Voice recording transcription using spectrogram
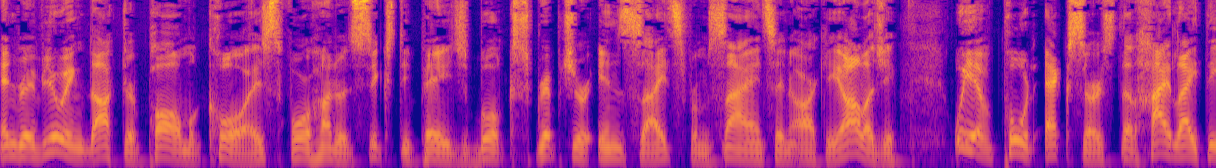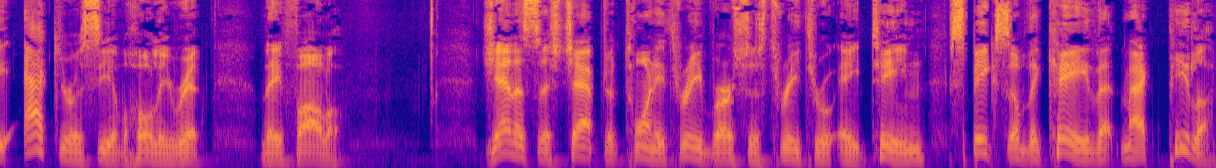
In reviewing Dr. Paul McCoy's 460 page book, Scripture Insights from Science and Archaeology, we have pulled excerpts that highlight the accuracy of Holy Writ. They follow. Genesis chapter 23, verses 3 through 18, speaks of the cave at Machpelah.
